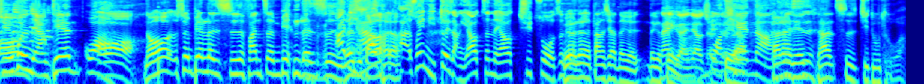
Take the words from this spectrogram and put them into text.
局问两天，哇，哦，然后顺便认识翻正面认识，你啊，认识你还要他。啊，所以你队长也要真的要去做这没有那个。个当下那个那个那队友啊。一个人要去哇对啊。天哪，他那天他是基督徒啊，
